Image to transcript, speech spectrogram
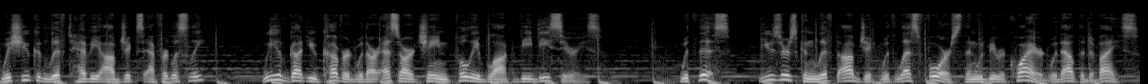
Wish you could lift heavy objects effortlessly? We have got you covered with our SR Chain Pulley Block VD series. With this, users can lift object with less force than would be required without the device.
